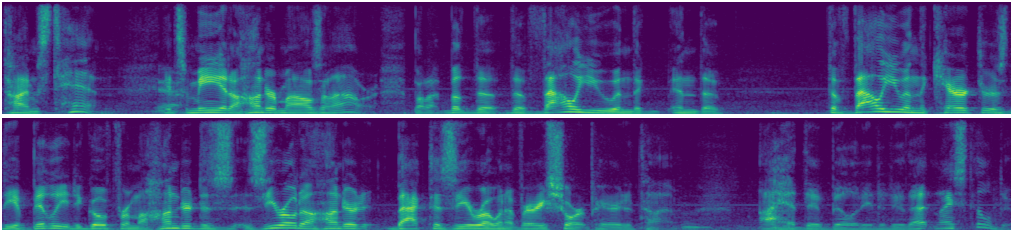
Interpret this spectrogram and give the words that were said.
times ten. Yeah. It's me at hundred miles an hour. But but the the value in the in the the value in the character is the ability to go from 100 to z- 0 to 100 back to 0 in a very short period of time. Mm. I had the ability to do that and I still do.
